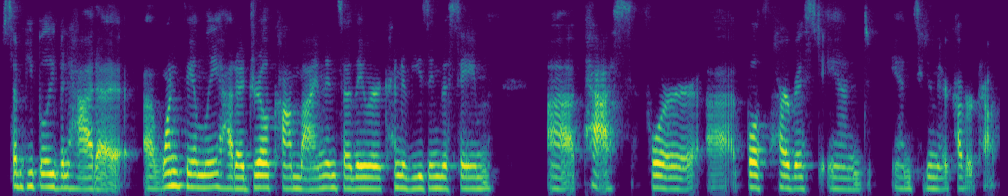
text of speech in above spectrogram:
some people even had a, a, one family had a drill combine, and so they were kind of using the same uh, pass for uh, both harvest and and seeding their cover crop.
